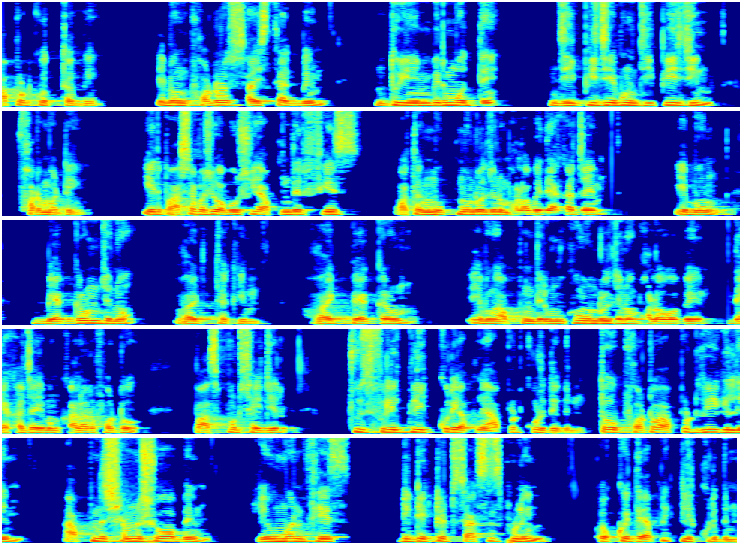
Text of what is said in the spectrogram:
আপলোড করতে হবে এবং ফটোর সাইজ থাকবে দুই এমবির মধ্যে জিপিজি এবং জিপিজি ফরম্যাটে এর পাশাপাশি অবশ্যই আপনাদের ফেস অর্থাৎ মুখমণ্ডল যেন ভালোভাবে দেখা যায় এবং ব্যাকগ্রাউন্ড যেন হোয়াইট থাকে। হোয়াইট ব্যাকগ্রাউন্ড এবং আপনাদের মুখমণ্ডল যেন ভালোভাবে দেখা যায় এবং কালার ফটো পাসপোর্ট সাইজের চুজফুলি ক্লিক করে আপনি আপলোড করে দেবেন। তো ফটো আপলোড হয়ে গেলে আপনার সামনে শো হবে হিউম্যান ফেস ডিটেক্টেড সাকসেসফুলি ওকেতে আপনি ক্লিক করবেন।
